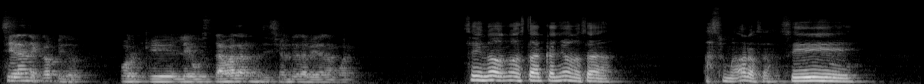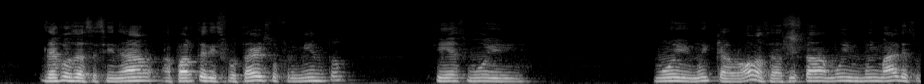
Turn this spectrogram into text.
sí era necrófilo, porque le gustaba la transición de la vida a la muerte. Sí, no, no, está cañón, o sea, a su madre, o sea, sí, lejos de asesinar, aparte disfrutar el sufrimiento, sí es muy, muy, muy cabrón, o sea, sí estaba muy, muy mal de su,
